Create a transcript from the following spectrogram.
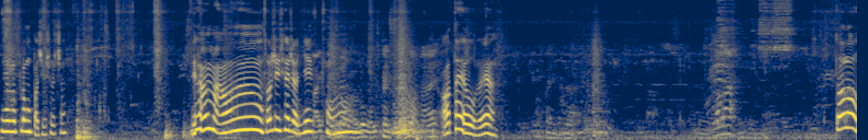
Nhớ cái plong bảo chú cho chân. Hả mà, thôi đi theo cho đi cái nó này Ở tay ở vậy à? Là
